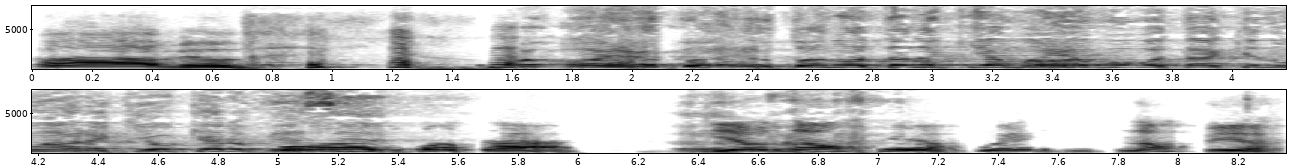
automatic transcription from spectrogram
Ah, meu Deus. Olha, eu tô, eu tô anotando aqui amanhã, eu vou botar aqui no ar aqui. Eu quero ver Pode se. Pode botar. E eu não perco, hein? Não perco.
